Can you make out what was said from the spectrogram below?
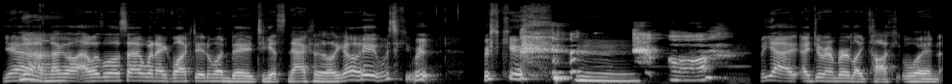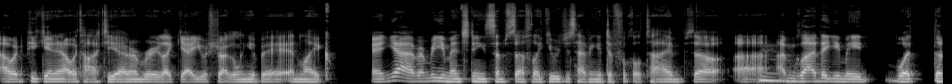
Yeah, Yeah. I'm not gonna. I was a little sad when I walked in one day to get snacks, and they're like, "Oh, hey, where's where, where's Kieran?" Mm. Aw, But yeah, I, I do remember like talking when I would peek in and I would talk to you. I remember like yeah, you were struggling a bit, and like and yeah, I remember you mentioning some stuff like you were just having a difficult time. So uh, Mm. I'm glad that you made what the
